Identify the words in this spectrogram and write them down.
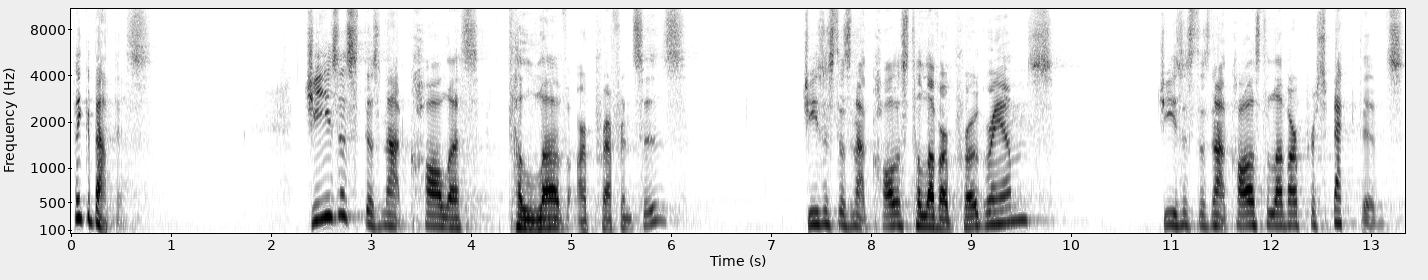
Think about this. Jesus does not call us to love our preferences. Jesus does not call us to love our programs. Jesus does not call us to love our perspectives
